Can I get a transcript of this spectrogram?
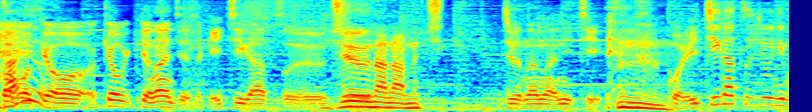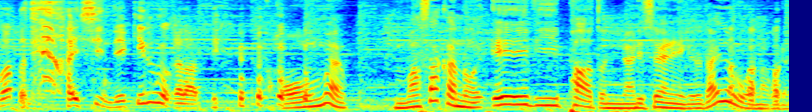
今日丈今日今日何日でしたっけ？1月17日。17日うん。これ1月中にまた配信できるのかなっていうほんまや。まさかの AB パートになりそうやねんけど、大丈夫かな、これ。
